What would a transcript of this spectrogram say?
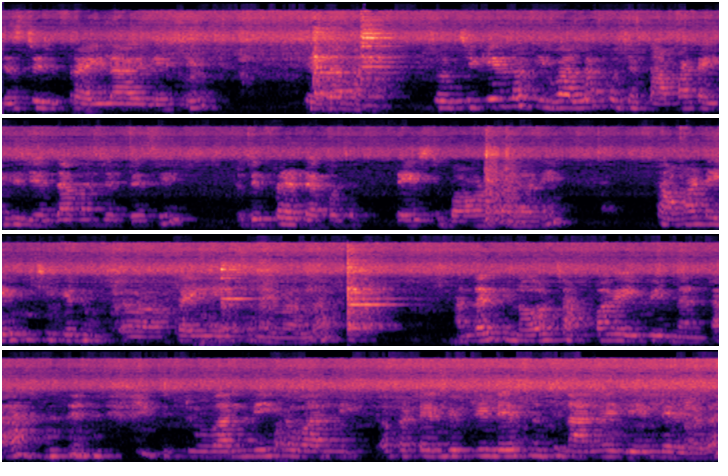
జస్ట్ ఇది ఫ్రై లాగా చేసి చేద్దామని. సో చికెన్లోకి ఇవాళ కొంచెం టమాటా వేసి చేద్దామని చెప్పేసి డిఫరెంట్గా కొంచెం టేస్ట్ బాగుండాలని టమాటా వేసి చికెన్ ఫ్రై చేస్తున్నాయి వాళ్ళ. అందరికీ నోరు చప్పగా అయిపోయిందంట. ఇప్పుడు వన్ వీక్ వన్ వీక్ ఒక టెన్ ఫిఫ్టీన్ డేస్ నుంచి నాన్ వెజ్ ఏం లేదు కదా.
